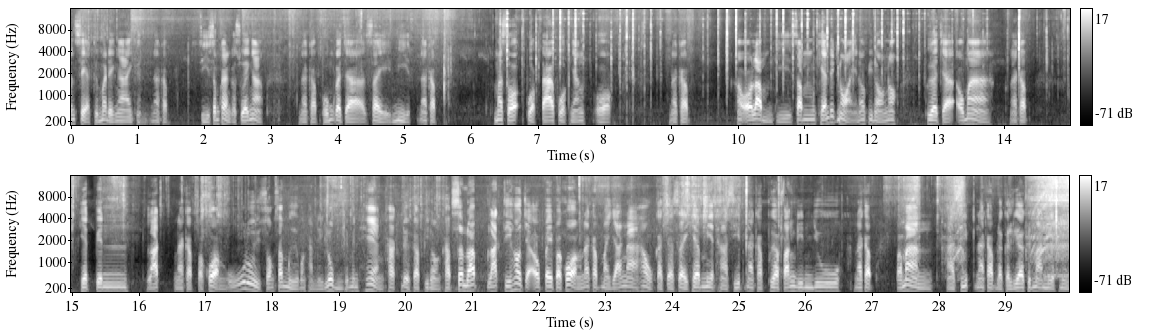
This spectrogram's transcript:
มันแสกขึ้นมาได้ง่ายขึ้นนะครับสีสำคัญก็สวยงามนะครับ ผมก็จะใส่มีดนะครับ มาเสาะพวกตาพวกยังออกนะครับเฮาเอาล่ำที่ซ้ำแขนเล็กหน่อยเนาะพี่น้องเนาะเพื่อจะเอามานะครับ เห็ดเป็นลักนะครับประคองโอ้ยสองสามมือบางหันในล่มจะเป็นแห้งคักเด้อครับพี่น้องครับสำหรับลักที่เฮาจะเอาไปประคองนะครับไม้ยางหน้าเฮาก็จะใส่แค่เม็ดหาซิบนะครับเพื่อฝังดินอยู่นะครับประมาณหาซิบนะครับแล้วก็เลือขึ้นมาเม็ดหนึ่ง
